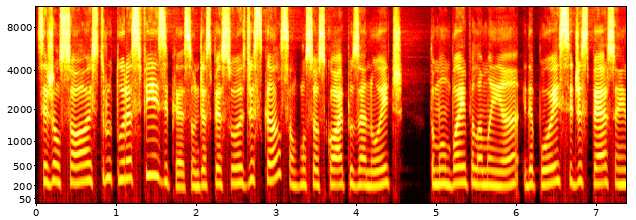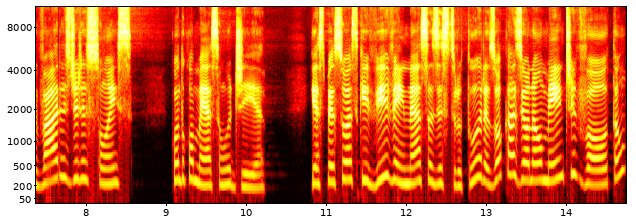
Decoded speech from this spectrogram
sejam só estruturas físicas, onde as pessoas descansam com seus corpos à noite, tomam banho pela manhã e depois se dispersam em várias direções quando começam o dia. E as pessoas que vivem nessas estruturas ocasionalmente voltam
